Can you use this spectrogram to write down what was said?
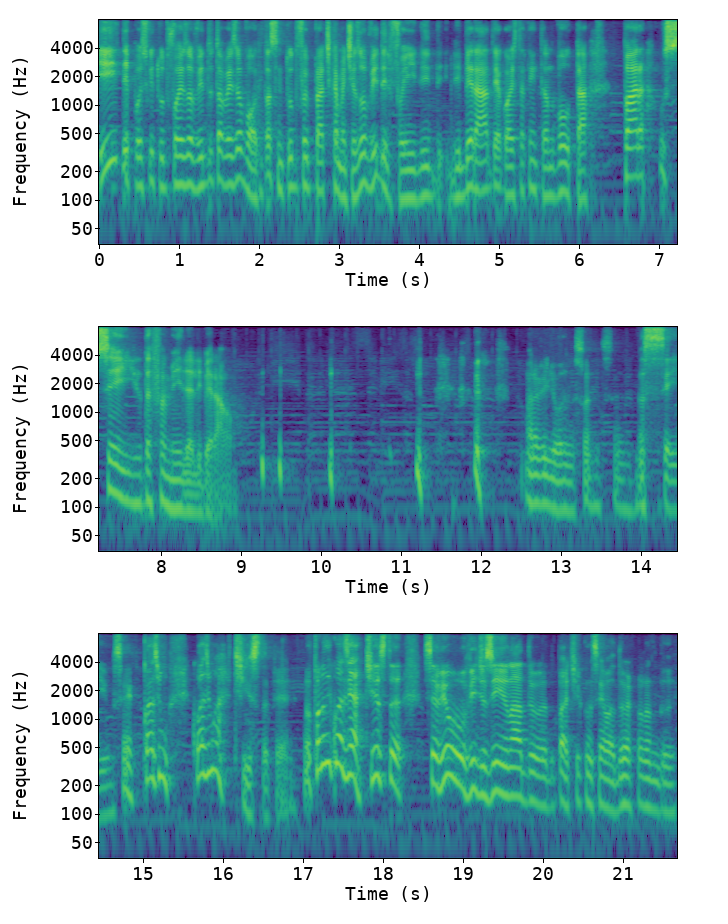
e depois que tudo foi resolvido, talvez eu volte. Então, assim, tudo foi praticamente resolvido, ele foi liberado e agora está tentando voltar para o seio da família liberal. Maravilhoso, só isso. Eu sei, você é quase um, quase um artista, pé. Falando em quase artista, você viu o videozinho lá do, do Partido Conservador falando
